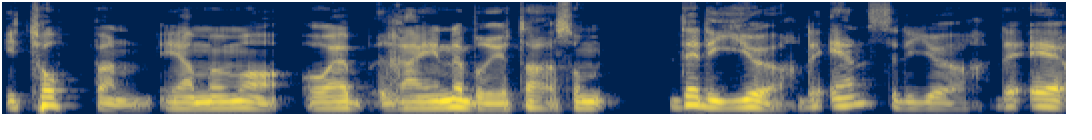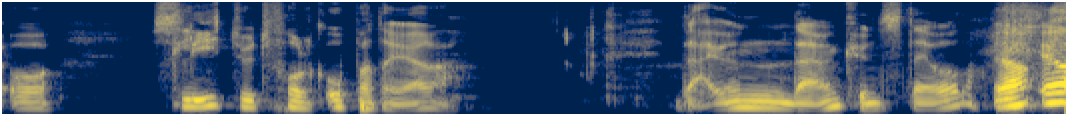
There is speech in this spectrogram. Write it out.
i toppen i MMA og er rene brytere, som det de gjør, det eneste de gjør, det er å slite ut folk opp etter gjerdet. Det er jo en, det er jo en kunst, det òg, da. Ja, ja,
